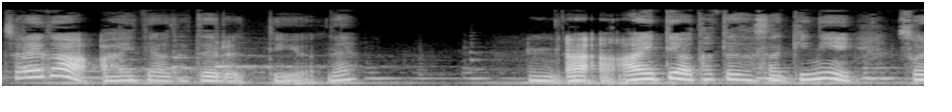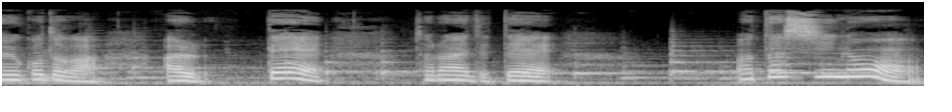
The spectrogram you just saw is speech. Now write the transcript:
それが相手を立てるっていうね。うん、あ相手を立てた先にそういうことがあるって捉えてて私の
